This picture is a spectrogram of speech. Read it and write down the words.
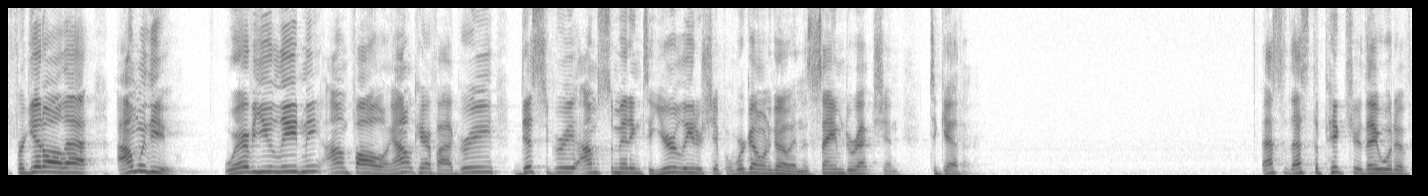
forget all that. I'm with you. Wherever you lead me, I'm following. I don't care if I agree, disagree, I'm submitting to your leadership, and we're going to go in the same direction together. That's, that's the picture they would have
